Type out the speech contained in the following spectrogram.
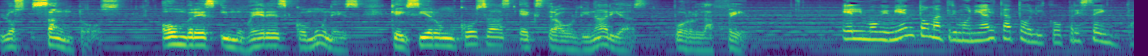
los santos, hombres y mujeres comunes que hicieron cosas extraordinarias por la fe. El movimiento matrimonial católico presenta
